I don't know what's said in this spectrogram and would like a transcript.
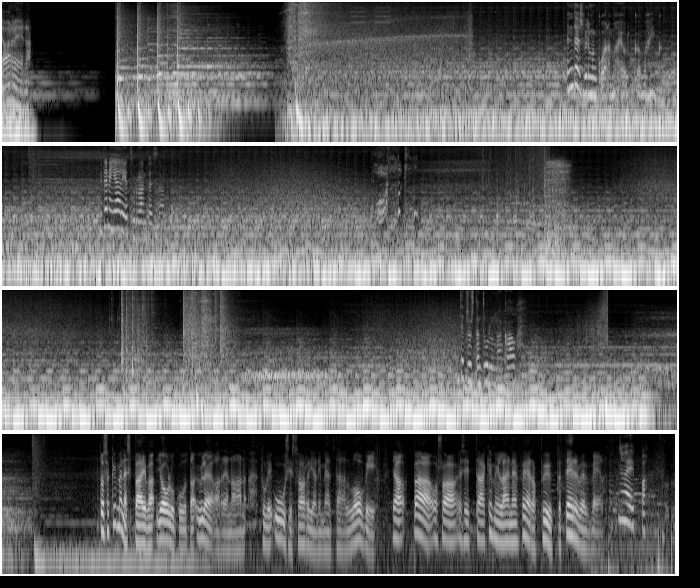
Yle Areena. Entä jos Vilman kuolema ei ollutkaan vahinko? Miten ne jäljet sun ranteessa on? Susta on tullut noin kauan? Tuossa 10. päivä joulukuuta Yle Areenaan tuli uusi sarja nimeltään Lovi. Ja pääosaa esittää kemiläinen Veera Pyykkö. Terve Veera. No heippa.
